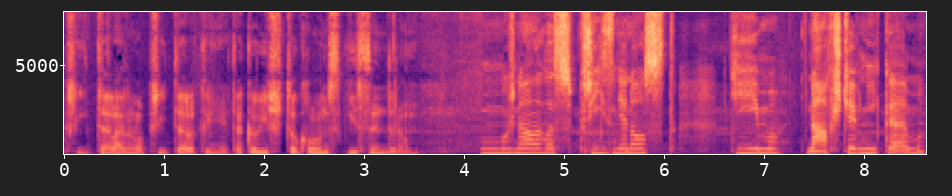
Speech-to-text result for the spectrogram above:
přítele nebo přítelkyni. Takový štokholmský syndrom. Možná tahle zpřízněnost tím návštěvníkem,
